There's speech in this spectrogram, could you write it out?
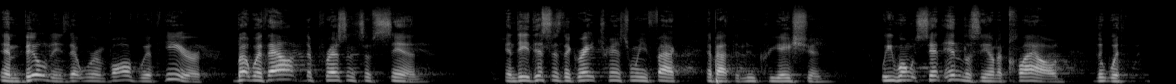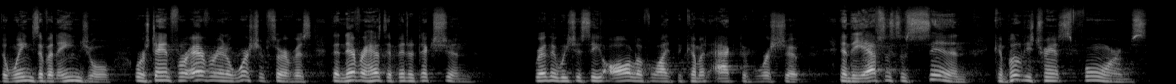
and buildings that we're involved with here, but without the presence of sin. Indeed, this is the great transforming fact about the new creation. We won't sit endlessly on a cloud with the wings of an angel or stand forever in a worship service that never has the benediction. Rather, we should see all of life become an act of worship. And the absence of sin completely transforms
